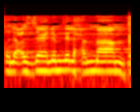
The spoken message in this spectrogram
طلع الزين من الحمام.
